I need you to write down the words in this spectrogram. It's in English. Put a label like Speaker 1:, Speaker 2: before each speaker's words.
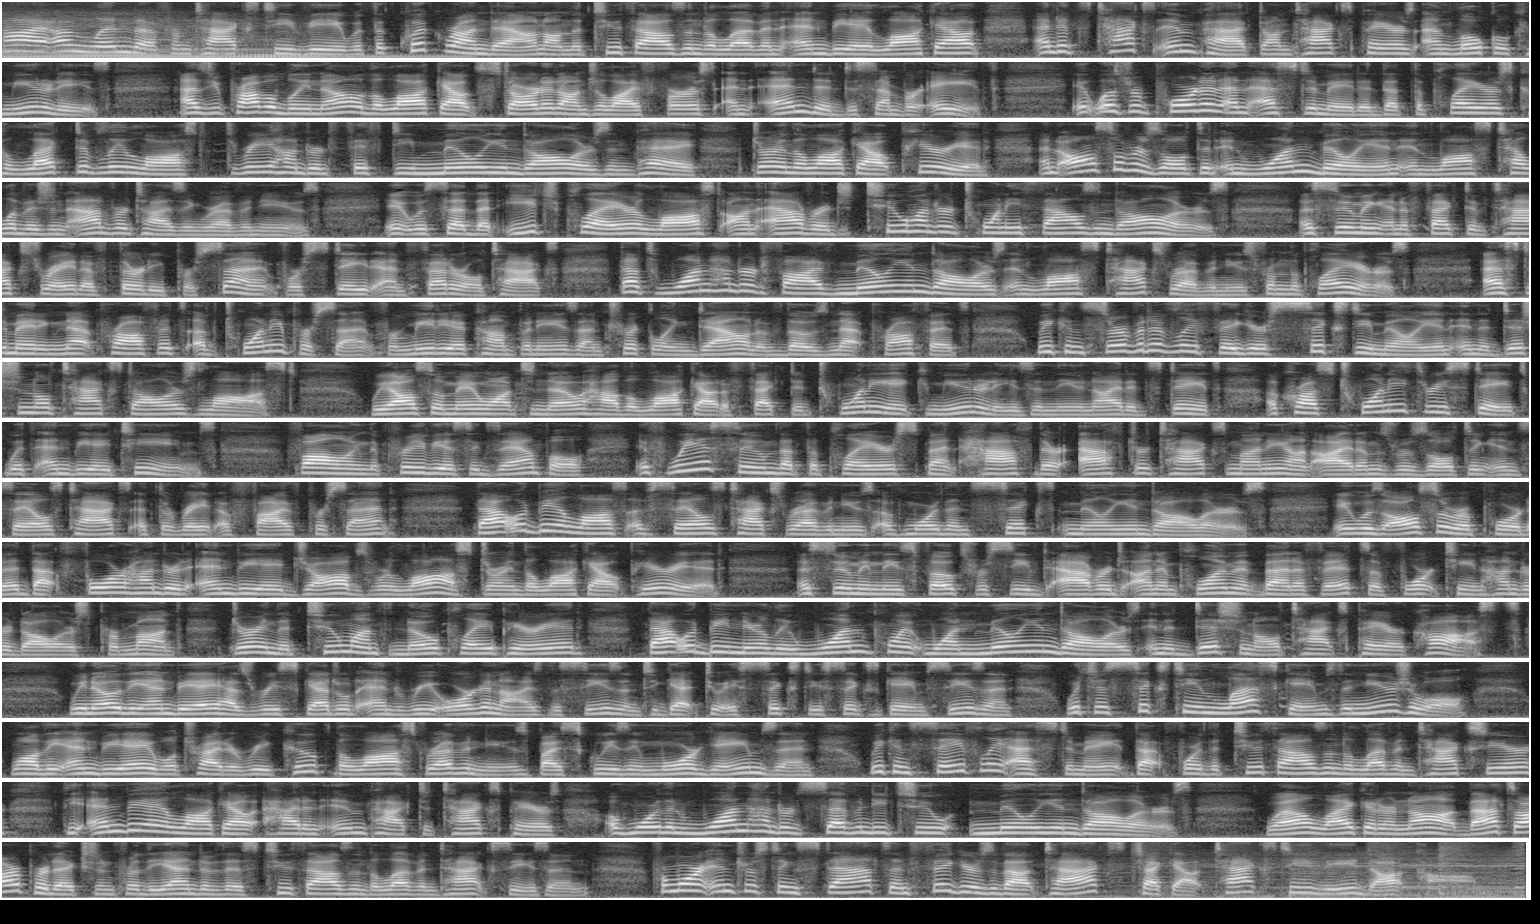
Speaker 1: Hi, I'm Linda from Tax TV with a quick rundown on the 2011 NBA lockout and its tax impact on taxpayers and local communities. As you probably know, the lockout started on July 1st and ended December 8th. It was reported and estimated that the players collectively lost $350 million in pay during the lockout period and also resulted in 1 billion in lost television advertising revenues. It was said that each player lost on average $220,000. Assuming an effective tax rate of 30% for state and federal tax, that's $105 million in lost tax revenues from the players. Estimating net profits of 20% for media companies and trickling down of those net profits, we conservatively figure 60 million in additional tax dollars lost. We also may want to know how the lockout affected 28 communities in the United States across 23 states with NBA teams. Following the previous example, if we assume that the players spent half their after-tax money on items resulting in sales tax at the rate of 5%, that would be a loss of sales tax revenues of more than $6 million. It was also reported that 400 NBA jobs were lost during the lockout period. Assuming these folks received average unemployment benefits of $1,400 per month during the two month no play period, that would be nearly $1.1 million in additional taxpayer costs. We know the NBA has rescheduled and reorganized the season to get to a 66 game season, which is 16 less games than usual. While the NBA will try to recoup the lost revenues by squeezing more games in, we can safely estimate that for the 2011 tax year, the NBA lockout had an impact to taxpayers of more than $172 million. Well, like it or not, that's our prediction for the end of this 2011 tax season. For more interesting stats and figures about tax, check out taxtv.com.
